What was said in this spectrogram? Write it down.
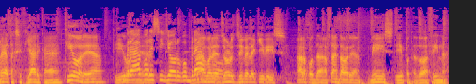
Ωραία ταξιδιάρικα, ε. Τι ωραία. Τι ωραία. Μπράβο, ρε εσύ Γιώργο, μπράβο. Μπράβο, ρε Τζορτ Τζιβελεκίδης. Άρχοντα. Αυτά είναι τα ωραία. Μης τίποτα εδώ, Αθήνα.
